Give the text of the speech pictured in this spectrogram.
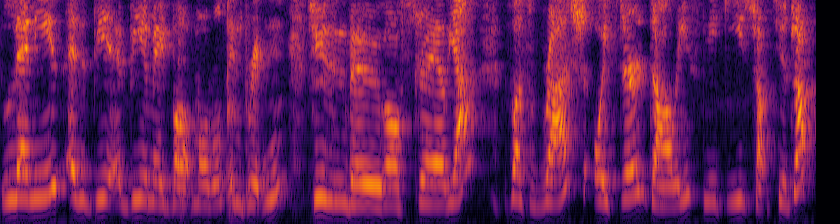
Lenny's, and B- BMA Bolt Models in Britain. She was in Vogue Australia, plus Rush, Oyster, Dolly, Sneaky, Shop to Drop,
